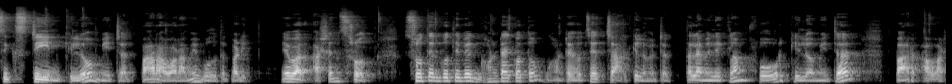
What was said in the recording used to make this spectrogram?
সিক্সটিন কিলোমিটার পার আওয়ার আমি বলতে পারি। এবার আসেন স্রোত। স্রোতের গতিবেগ ঘন্টায় কত? ঘন্টায় হচ্ছে চার কিলোমিটার তাহলে আমি লিখলাম ফোর কিলোমিটার পার আওয়ার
